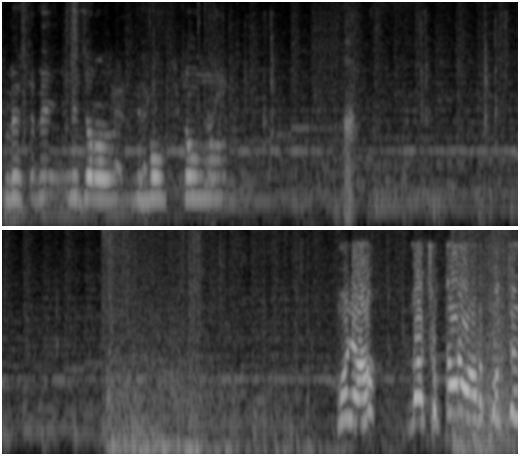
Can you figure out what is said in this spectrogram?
플래시를 이리저리 리목졸라 뭐냐? 나 젓가락으로 버튼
